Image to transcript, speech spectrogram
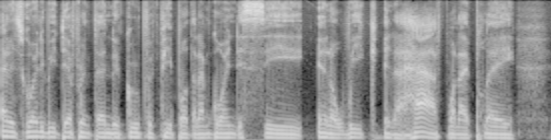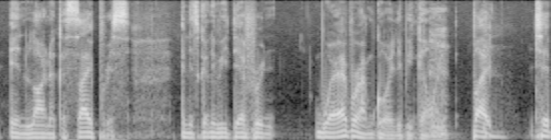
And it's going to be different than the group of people that I'm going to see in a week and a half when I play in Larnaca, Cyprus. And it's going to be different wherever I'm going to be going. But to,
